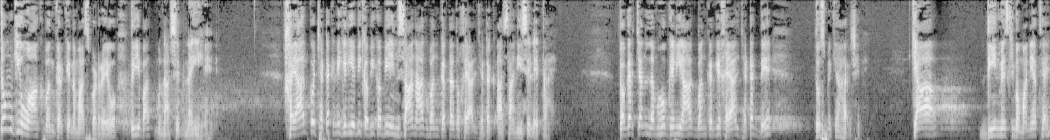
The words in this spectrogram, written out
تم کیوں آنکھ بند کر کے نماز پڑھ رہے ہو؟ تو یہ بات مناسب نہیں ہے۔ خیال کو جھٹکنے کے لیے بھی کبھی کبھی انسان آنکھ بند کرتا ہے تو خیال جھٹک آسانی سے لیتا ہے۔ تو اگر چند لمحوں کے لیے آنکھ بند کر کے خیال جھٹک دے، تو اس میں کیا حرج ہے؟ کیا دین میں اس کی ممانعت ہے؟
